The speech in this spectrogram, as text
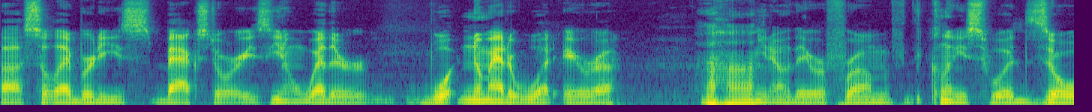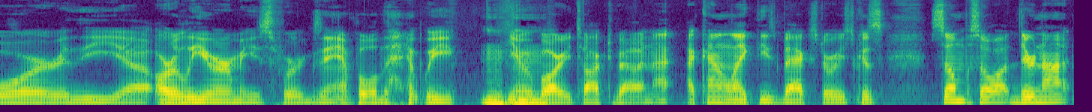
uh, celebrities' backstories. You know, whether what no matter what era Uh huh. you know they were from Clint Eastwood's or the uh, R. Lee for example, that we you know have already talked about. And I, I kind of like these backstories because some so they're not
